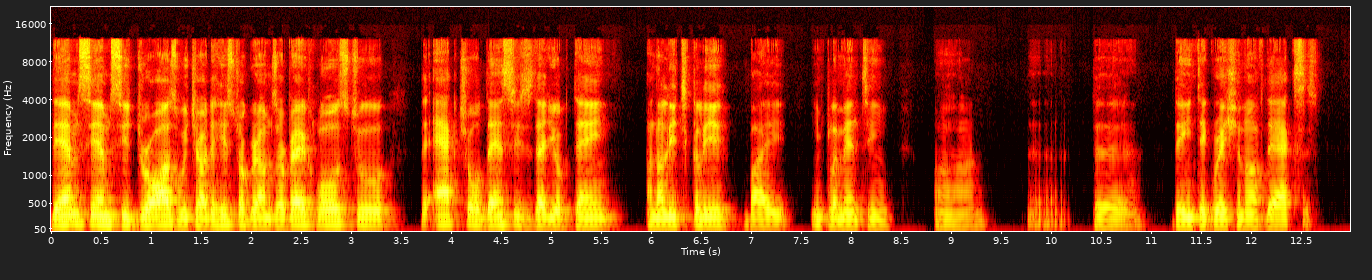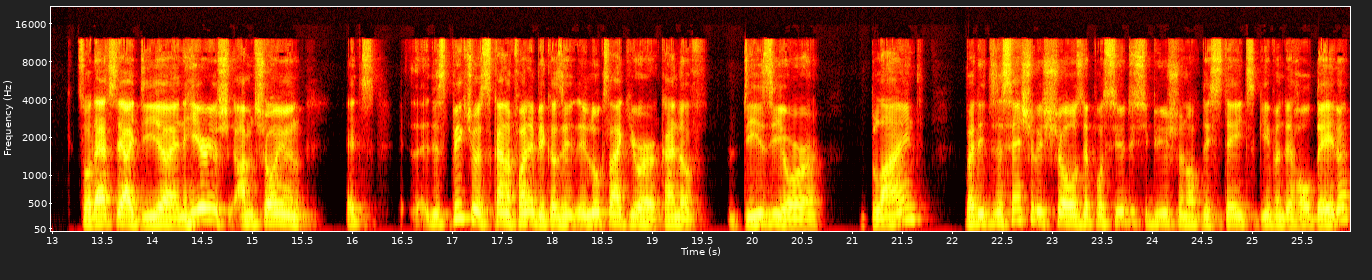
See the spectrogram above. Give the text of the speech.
the MCMC draws, which are the histograms, are very close to the actual densities that you obtain analytically by implementing uh, the, the integration of the axis. So that's the idea. And here sh I'm showing it's this picture is kind of funny because it, it looks like you're kind of dizzy or blind but it essentially shows the posterior distribution of the states given the whole data,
